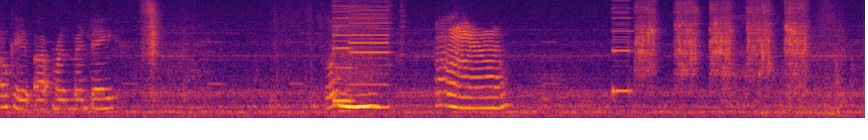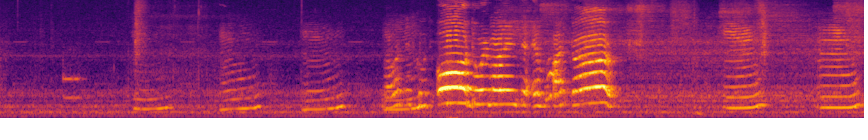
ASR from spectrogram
Okay, uh, my med bay. Mm. Mm. Mm. Mm. To- Oh, Doraemon is the imposter. Mm. Mm.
